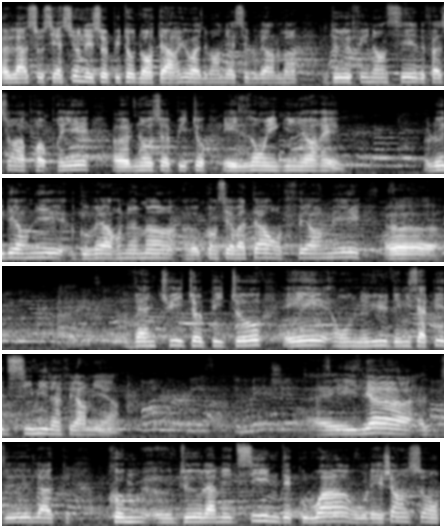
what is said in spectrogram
euh, l'Association des hôpitaux de l'Ontario a demandé à ce gouvernement de financer de façon appropriée euh, nos hôpitaux et ils l'ont ignoré. Le dernier gouvernement euh, conservateur a fermé 28 hôpitaux et on a eu des mises à pied de 6 000 infirmières il y a de la, de la médecine des couloirs où les gens sont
